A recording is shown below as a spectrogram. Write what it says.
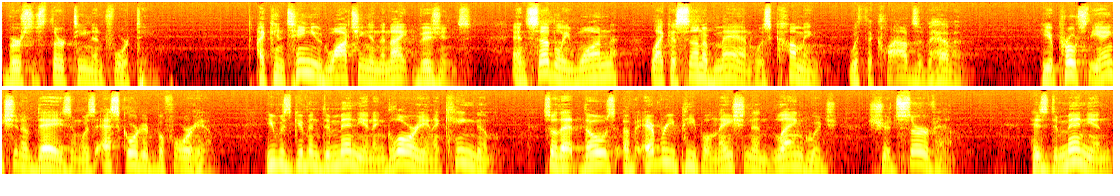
verses 13 and 14. I continued watching in the night visions, and suddenly one like a son of man was coming with the clouds of heaven. He approached the Ancient of Days and was escorted before him. He was given dominion and glory and a kingdom, so that those of every people, nation, and language should serve him. His dominion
